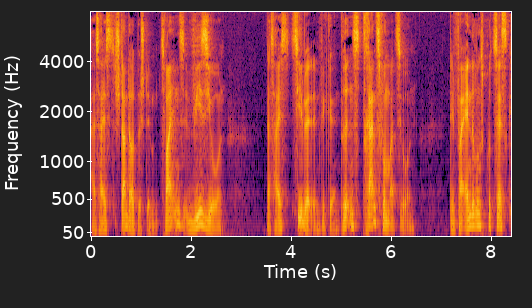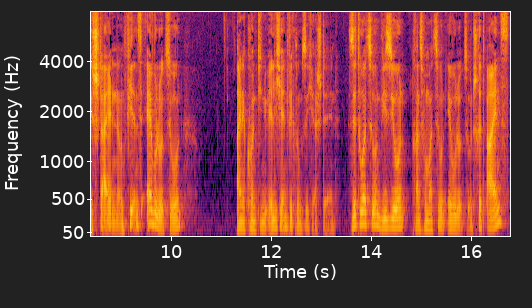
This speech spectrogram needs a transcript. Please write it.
Das heißt Standort bestimmen. Zweitens Vision. Das heißt Zielwert entwickeln. Drittens Transformation. Den Veränderungsprozess gestalten. Und viertens Evolution. Eine kontinuierliche Entwicklung sicherstellen. Situation, Vision, Transformation, Evolution. Schritt eins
